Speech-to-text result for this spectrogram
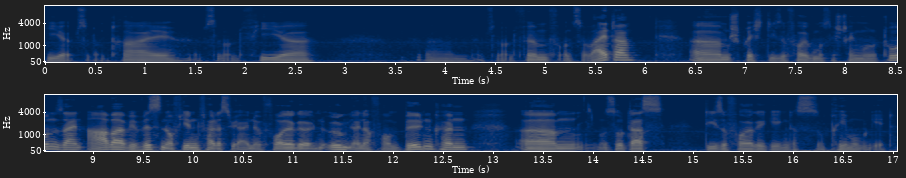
hier y3, y4, ähm, y5 und so weiter. Ähm, sprich, diese Folge muss nicht streng monoton sein, aber wir wissen auf jeden Fall, dass wir eine Folge in irgendeiner Form bilden können, ähm, sodass diese Folge gegen das Supremum geht.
